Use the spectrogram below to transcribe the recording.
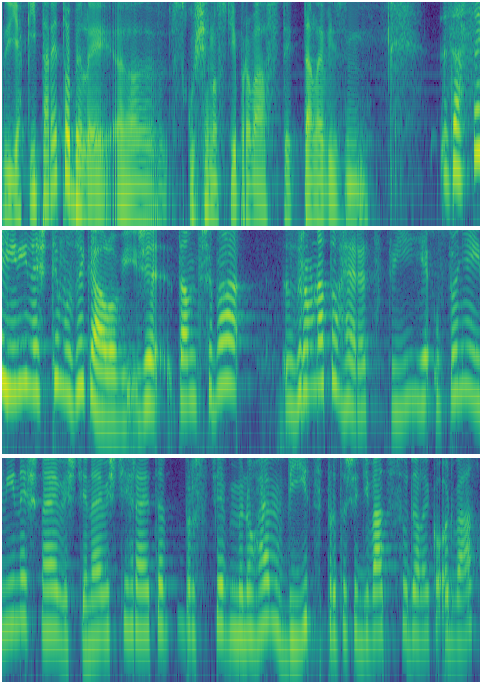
Jaký tady to byly uh, zkušenosti pro vás ty televizní? Zase jiný než ty muzikálový, že tam třeba zrovna to herectví je úplně jiný než na jevišti. Na jevišti hrajete prostě mnohem víc, protože diváci jsou daleko od vás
